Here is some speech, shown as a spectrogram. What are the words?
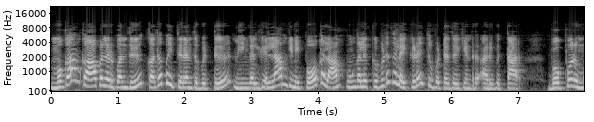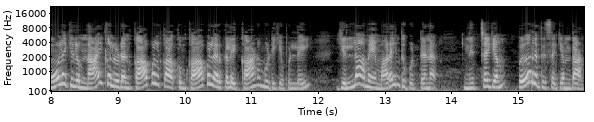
முகாம் காவலர் வந்து கதவை திறந்துவிட்டு நீங்கள் எல்லாம் இனி போகலாம் உங்களுக்கு விடுதலை கிடைத்துவிட்டது என்று அறிவித்தார். ஒவ்வொரு மூலையிலும் நாய்களுடன் காவல் காக்கும் காவலர்களை காண முடியவில்லை. எல்லாமே மறைந்து விட்டன நிச்சயம் பேரதிசயம்தான்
